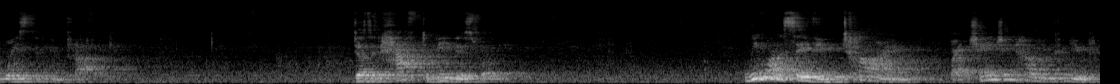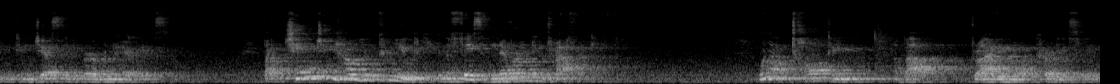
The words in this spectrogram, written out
wasted in traffic. Does it have to be this way? We want to save you time by changing how you commute in congested urban areas. By changing how you commute in the face of never ending traffic. We're not talking about driving more courteously,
